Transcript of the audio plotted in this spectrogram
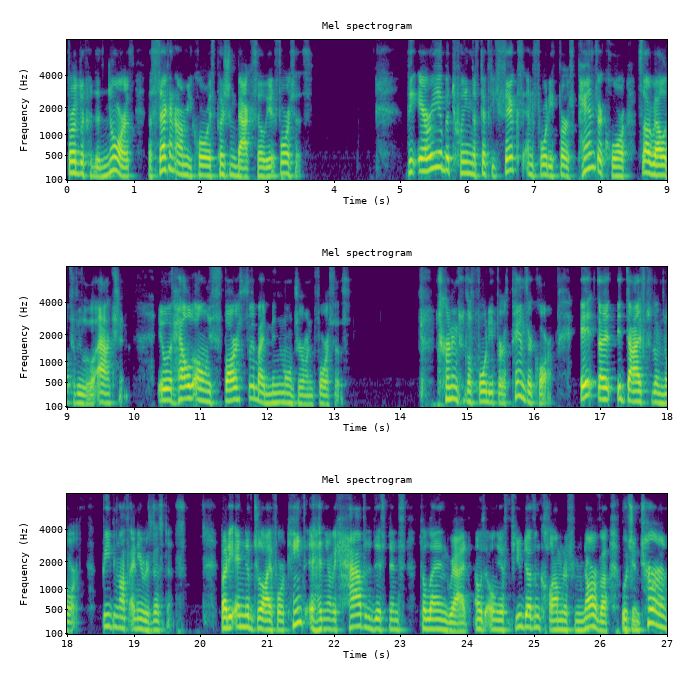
Further to the north, the 2nd Army Corps was pushing back Soviet forces. The area between the 56th and 41st Panzer Corps saw relatively little action. It was held only sparsely by minimal German forces. Turning to the 41st Panzer Corps, it, it dives to the north, beating off any resistance. By the end of July 14th, it had nearly half the distance to Leningrad and was only a few dozen kilometers from Narva, which in turn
